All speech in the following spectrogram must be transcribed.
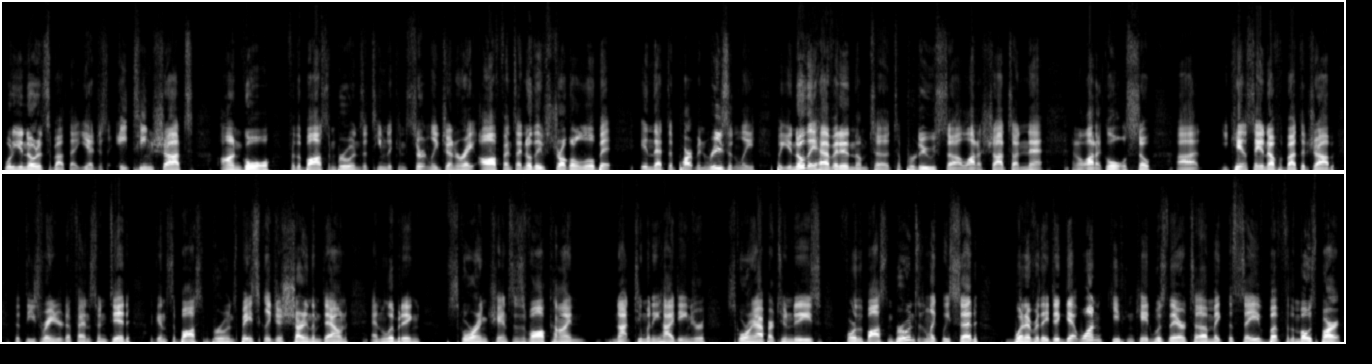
what do you notice about that? Yeah, just 18 shots on goal for the Boston Bruins, a team that can certainly generate offense. I know they've struggled a little bit in that department recently, but you know they have it in them to to produce uh, a lot of shots on net and a lot of goals. So uh, you can't say enough about the job that these Ranger defensemen did against the Boston Bruins, basically just shutting them down and limiting scoring chances of all kind. Not too many high danger scoring opportunities for the Boston Bruins. And like we said, whenever they did get one, Keith Kinkaid was there to make the save. But for the most part,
